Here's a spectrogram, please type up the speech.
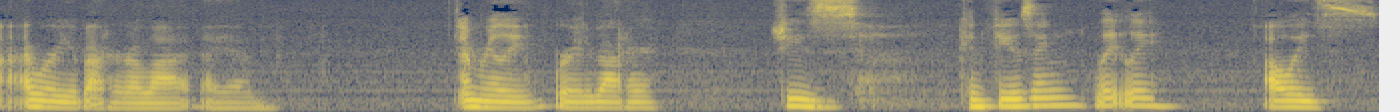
I worry about her a lot. I am. Um, I'm really worried about her. She's confusing lately, always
